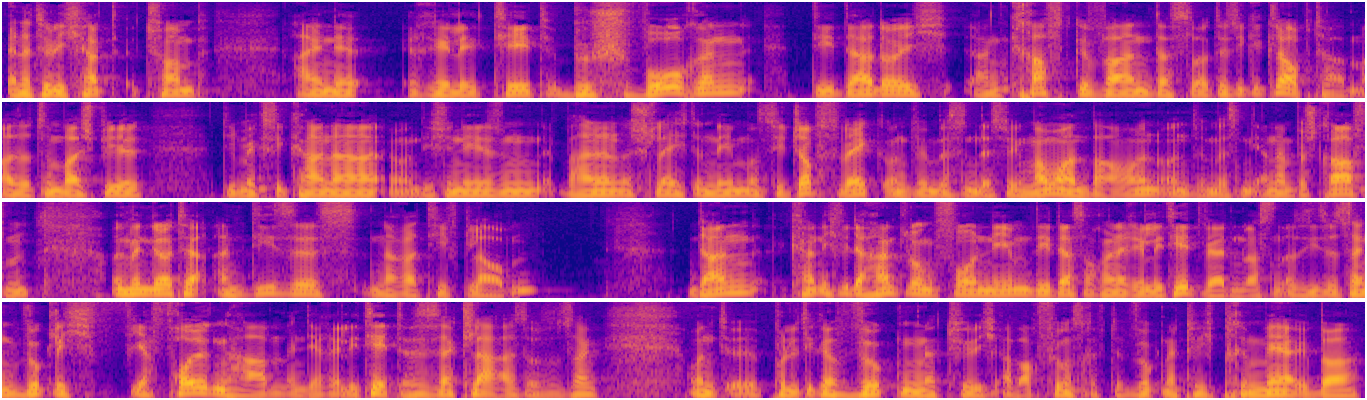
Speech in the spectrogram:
äh, natürlich hat Trump eine Realität beschworen, die dadurch an Kraft gewann, dass Leute sie geglaubt haben. Also zum Beispiel die Mexikaner und die Chinesen behandeln uns schlecht und nehmen uns die Jobs weg und wir müssen deswegen Mauern bauen und wir müssen die anderen bestrafen. Und wenn die Leute an dieses Narrativ glauben, dann kann ich wieder Handlungen vornehmen, die das auch eine Realität werden lassen. Also die sozusagen wirklich ja Folgen haben in der Realität. Das ist ja klar. Also sozusagen und äh, Politiker wirken natürlich, aber auch Führungskräfte wirken natürlich primär über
